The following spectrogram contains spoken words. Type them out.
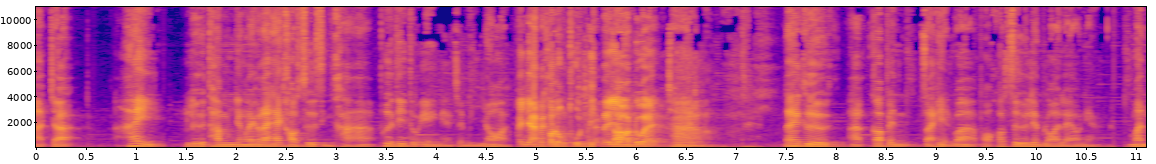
อาจจะให้หรือทำอย่างไรก็ได้ให้เขาซื้อสินค้าเพื่อที่ตัวเองเนี่ยจะมียอดพยายามให้เขาลงทุนได้ยอดด้วยใช่อ่านั่นคืออะก็เป็นสาเหตุว่าพอเขาซื้อเรียบร้อยแล้วเนี่ย มัน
